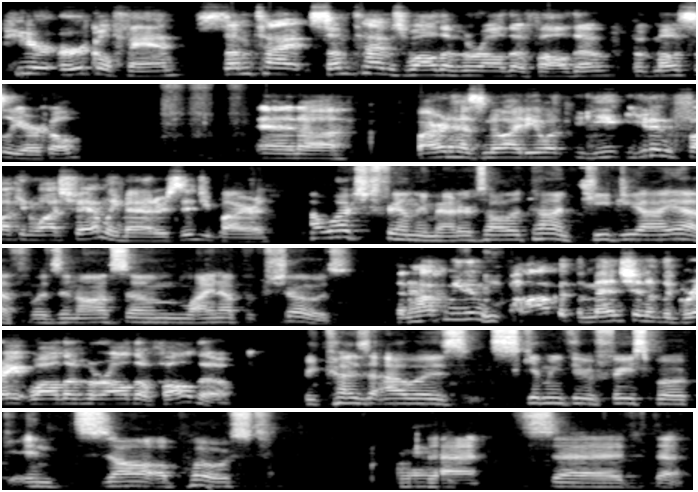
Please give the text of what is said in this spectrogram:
pure Urkel fan. Sometimes, sometimes Waldo Geraldo Faldo, but mostly Urkel. And uh, Byron has no idea what you, you didn't fucking watch Family Matters, did you, Byron? I watched Family Matters all the time. TGIF was an awesome lineup of shows Then how come you didn't pop at the mention of the great Waldo Geraldo Faldo? Because I was skimming through Facebook and saw a post that said that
